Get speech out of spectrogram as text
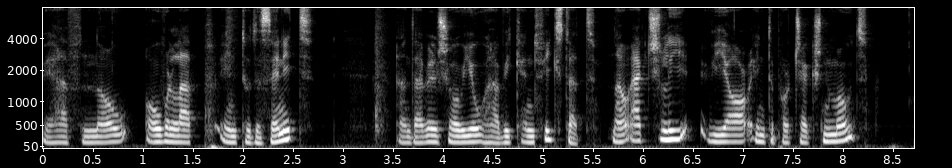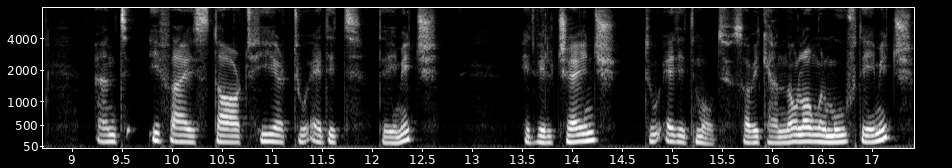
we have no overlap into the zenith and I will show you how we can fix that. Now actually we are in the projection mode and if I start here to edit the image it will change to edit mode so we can no longer move the image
